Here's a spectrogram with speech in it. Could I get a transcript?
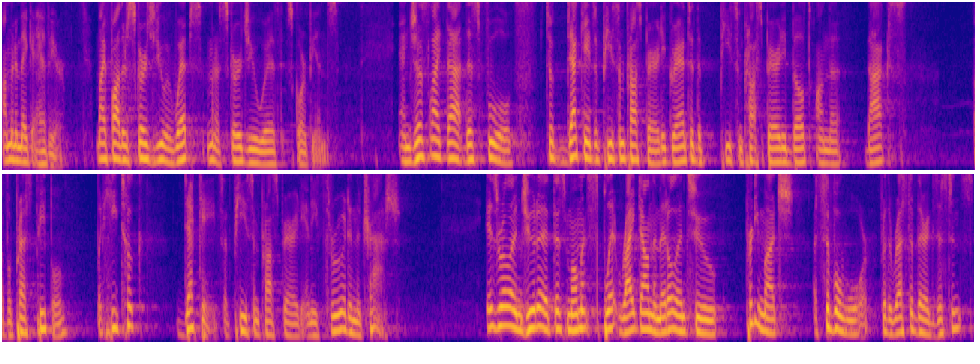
I'm going to make it heavier. My father scourged you with whips. I'm going to scourge you with scorpions. And just like that, this fool took decades of peace and prosperity, granted the peace and prosperity built on the backs of oppressed people, but he took decades of peace and prosperity and he threw it in the trash. Israel and Judah at this moment split right down the middle into pretty much a civil war for the rest of their existence.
